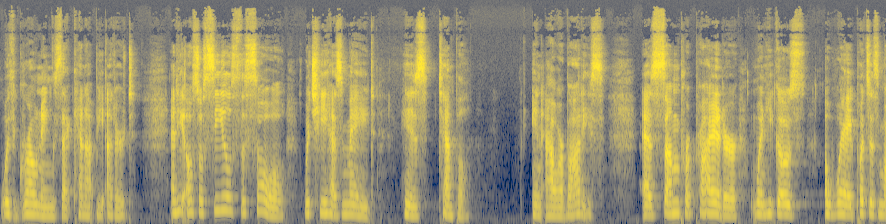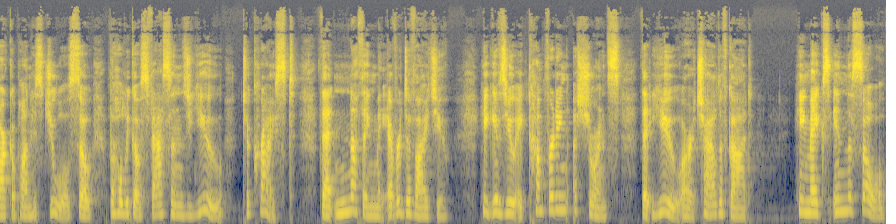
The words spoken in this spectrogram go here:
with groanings that cannot be uttered. And he also seals the soul which he has made his temple in our bodies. As some proprietor, when he goes away puts his mark upon his jewels. So the Holy Ghost fastens you to Christ, that nothing may ever divide you. He gives you a comforting assurance that you are a child of God. He makes in the soul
